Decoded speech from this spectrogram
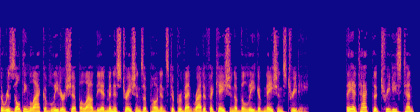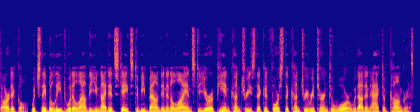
The resulting lack of leadership allowed the administration's opponents to prevent ratification of the League of Nations Treaty. They attacked the treaty's tenth article, which they believed would allow the United States to be bound in an alliance to European countries that could force the country return to war without an act of Congress.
